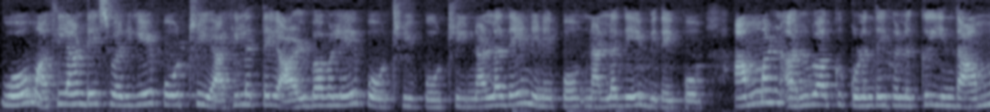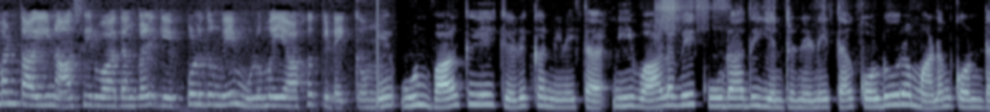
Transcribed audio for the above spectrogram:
ஓம் அகிலாண்டேஸ்வரியே போற்றி. அகிலத்தை ஆள்பவளே போற்றி போற்றி. நல்லதே நினைப்போம் நல்லதே விதைப்போம். அம்மன் அருள்வாக்கு குழந்தைகளுக்கு இந்த அம்மன் தாயின் ஆசீர்வாதங்கள் எப்பொழுதுமே முழுமையாக கிடைக்கும். உன் வாழ்க்கையை கெடுக்க நினைத்த நீ வாழவே கூடாது என்று நினைத்த கொடூர மனம் கொண்ட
